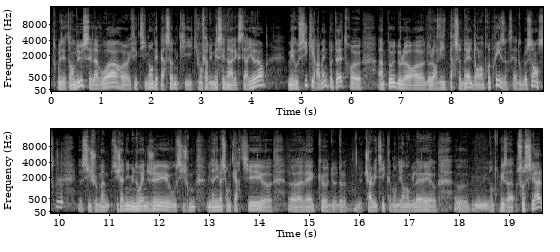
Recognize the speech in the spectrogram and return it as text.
entreprise étendue, c'est d'avoir euh, effectivement des personnes qui, vont faire du mécénat à l'extérieur, mais aussi qui ramènent peut-être euh, un peu de leur, euh, de leur vie personnelle dans l'entreprise. C'est à double sens. Mm. Euh, si, je, si j'anime une ONG ou si je, une animation de quartier avec de, charity, comme on dit en anglais, une entreprise sociale,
